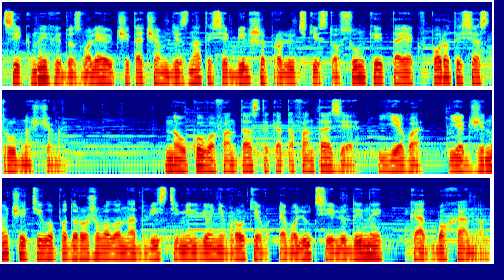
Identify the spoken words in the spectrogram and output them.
Ці книги дозволяють читачам дізнатися більше про людські стосунки та як впоратися з труднощами. Наукова фантастика та фантазія Єва, як жіноче тіло подорожувало на 200 мільйонів років еволюції людини Кат Боханнон.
